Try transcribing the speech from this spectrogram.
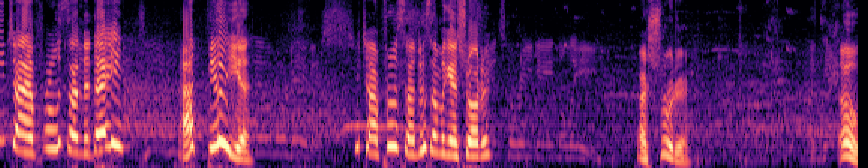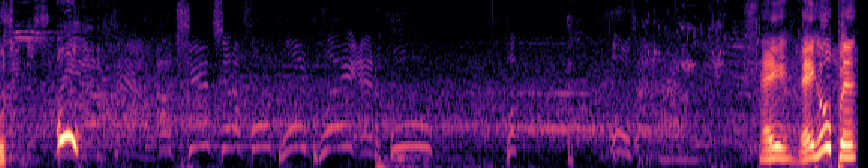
He trying to fruit something today. I feel you. He trying to fruit something. Do something against Schroeder tries to regain the lead. or Schroeder. Oh. screen Ooh. and a foul. A chance at a four-point play, and who? But oh, Hey, they hooping.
